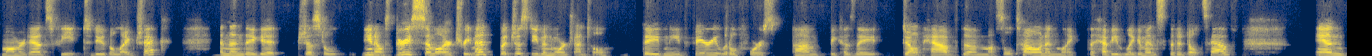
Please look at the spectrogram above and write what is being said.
mom or dad's feet to do the leg check. And then they get just a, you know, very similar treatment, but just even more gentle. They need very little force um, because they don't have the muscle tone and like the heavy ligaments that adults have. And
